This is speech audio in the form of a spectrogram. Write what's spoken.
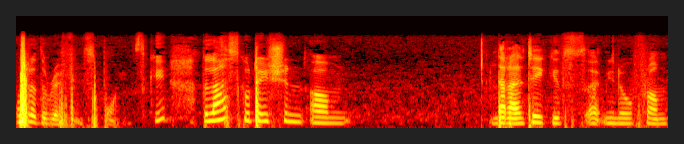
what are the reference points? Okay, the last quotation. Um, that I'll take is, uh, you know, from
